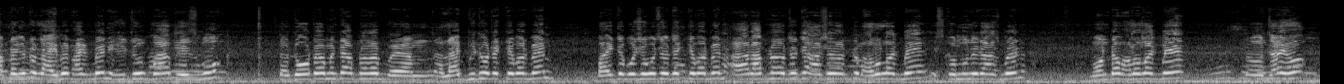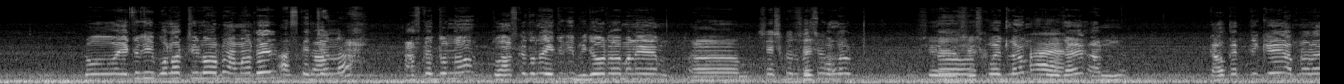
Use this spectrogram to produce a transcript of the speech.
আপনারা কিন্তু লাইভে থাকবেন ইউটিউব বা ফেসবুক তো দুটার মধ্যে আপনারা লাইভ ভিডিও দেখতে পারবেন বাড়িতে বসে বসে দেখতে পারবেন। আর আপনারা যদি আসেন একটু ভালো লাগবে ইস্কন মন্দিরে আসবেন মনটা ভালো লাগবে। তো যাই হোক তো এটুকুই বলার ছিল আম- আমাদের। আজকের জন্য। আজকের জন্য তো আজকের জন্য এটুকুই ভিডিওটা মানে শেষ শেষ করলাম। শেষ করে দিলাম। তো। যাই আম- কালকার থেকে আপনারা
